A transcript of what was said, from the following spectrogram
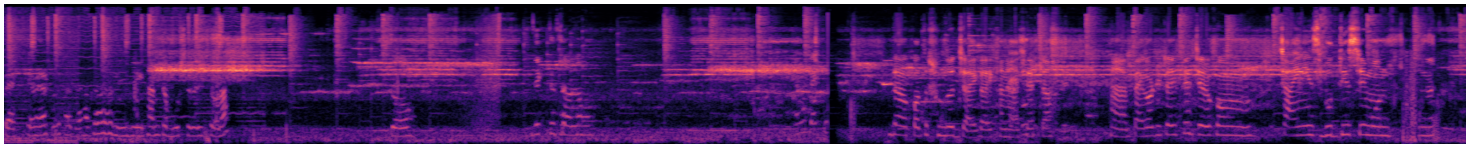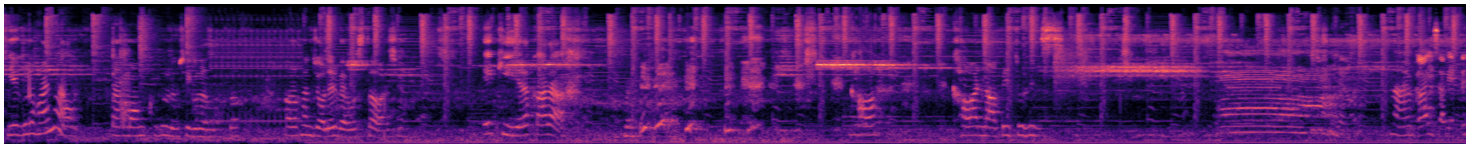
ব্যাক ক্যামেরা দেখাতে হবে যে এখানটা বসে রয়েছে ওরা। তো দেখতে চলো। দেখো কত সুন্দর জায়গা এখানে আছে একটা হ্যাঁ প্যাগডি টাইপের যেরকম চাইনিজ বুদ্ধিস্ট যে মন ইয়েগুলো হয় না? হ্যাঁ, মঙ্কগুলো সেগুলোর মতো। আর ওখানে জলের ব্যবস্থাও আছে। এ কি এরা কারা? খাওয়া খাওয়ার না পেয়ে চলে। না গাইস আমি একটা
